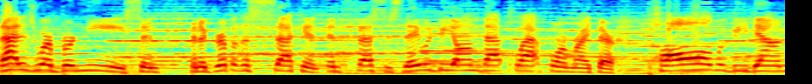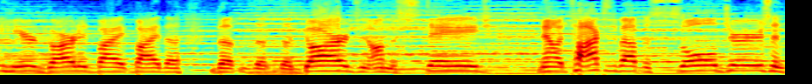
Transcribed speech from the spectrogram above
That is where Bernice and and Agrippa II and Festus, they would be on that platform right there. Paul would be down here guarded by, by the, the, the, the guards and on the stage. Now it talks about the soldiers and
